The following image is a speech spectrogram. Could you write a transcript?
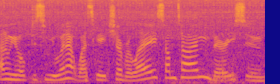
and we hope to see you in at Westgate Chevrolet sometime very soon.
